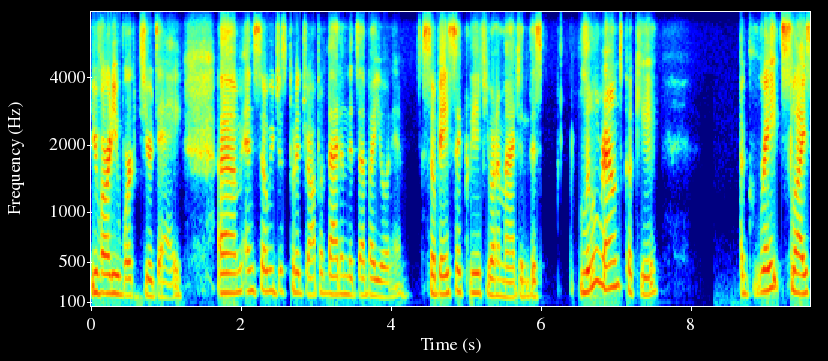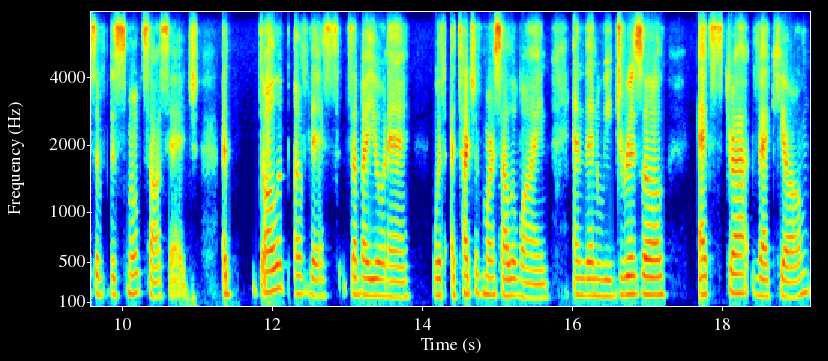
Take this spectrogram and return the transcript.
you've already worked your day. Um, and so we just put a drop of that in the zabaione So basically, if you want to imagine this little round cookie, a great slice of the smoked sausage, a dollop of this zabaione, with a touch of Marsala wine, and then we drizzle extra vecchio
